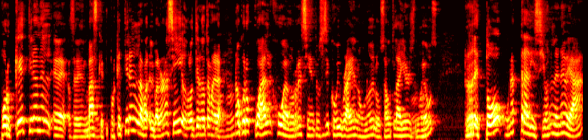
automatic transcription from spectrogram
¿por qué tiran el. eh, o sea, en básquet, ¿por qué tiran el, el balón así o no lo tiran de otra manera? Ujú. No recuerdo cuál jugador reciente, no sé si Kobe Bryant o uno de los outliers nuevos, retó una tradición en la NBA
